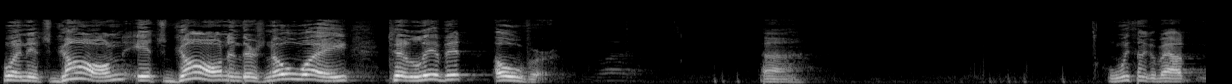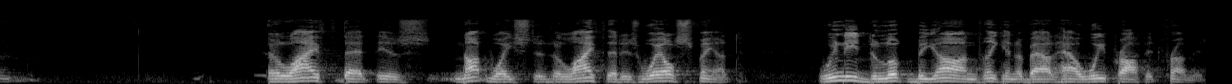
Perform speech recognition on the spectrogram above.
When it's gone, it's gone and there's no way to live it over. Uh, when we think about a life that is not wasted, a life that is well spent, we need to look beyond thinking about how we profit from it.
